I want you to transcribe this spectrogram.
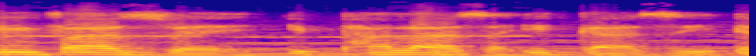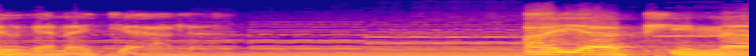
Imfazwe iphalaza igazi elingenatyala ayaphi na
